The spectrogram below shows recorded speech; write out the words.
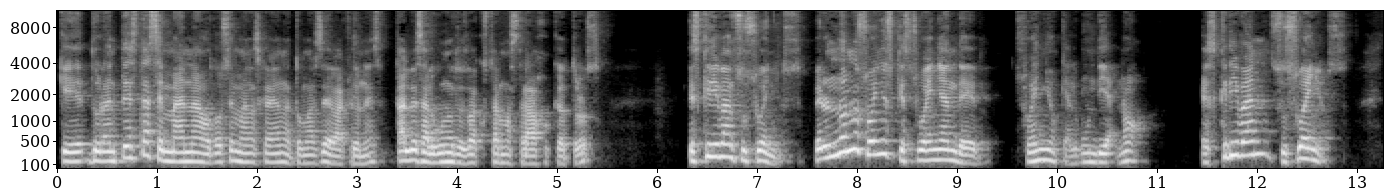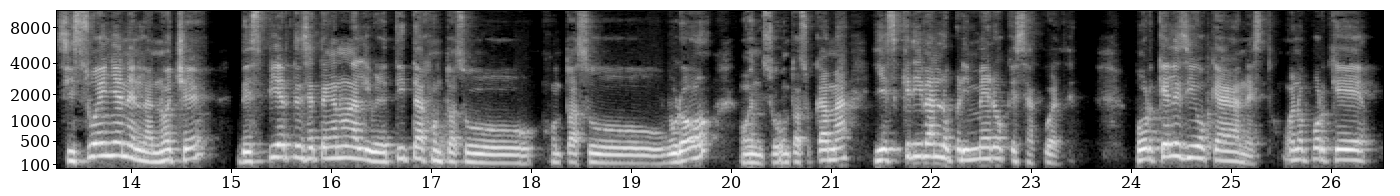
que durante esta semana o dos semanas que vayan a tomarse de vacaciones, tal vez a algunos les va a costar más trabajo que otros, escriban sus sueños, pero no los sueños que sueñan de sueño que algún día, no, escriban sus sueños. Si sueñan en la noche, despiértense, tengan una libretita junto a su, junto a su buró o en su, junto a su cama y escriban lo primero que se acuerden. ¿Por qué les digo que hagan esto? Bueno, porque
